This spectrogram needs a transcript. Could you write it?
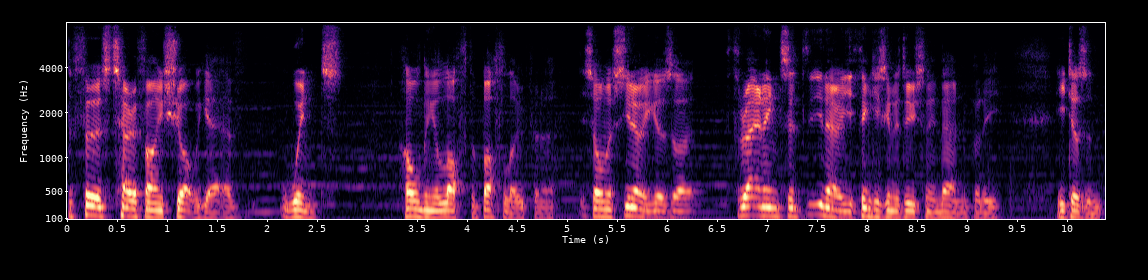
the first terrifying shot we get of Wintz holding aloft the bottle opener, it's almost you know he goes like threatening to you know you think he's going to do something then, but he he doesn't.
